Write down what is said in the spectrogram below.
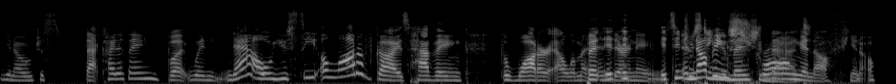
you know, just that kind of thing. But when now you see a lot of guys having the water element But in it- their it- names. it's interesting and not interesting you being mentioned strong that. enough, you know.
